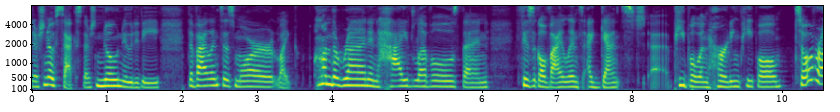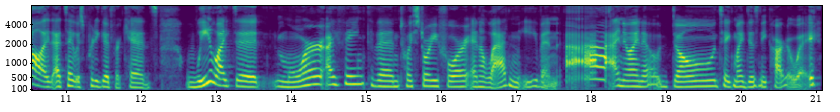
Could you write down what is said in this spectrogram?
there's no sex, there's no nudity. The violence is more like on the run and hide levels than physical violence against uh, people and hurting people. So, overall, I'd, I'd, say it was pretty good for kids. We liked it more, I think, than Toy Story 4 and Aladdin, even. Ah, I know, I know. Don't take my Disney card away.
